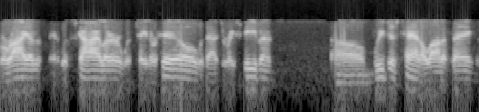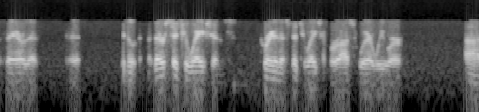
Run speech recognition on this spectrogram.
Mariah and with Skylar, with Tayler Hill, with Azurá Stevens. Um, we just had a lot of things there that it, it, their situations created a situation for us where we were uh,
